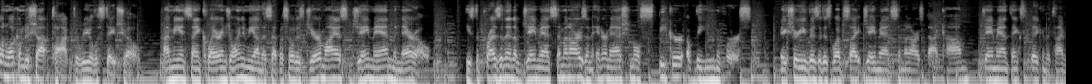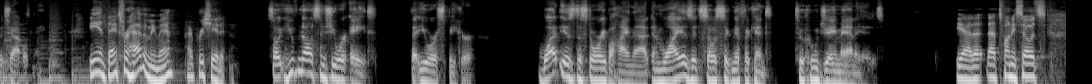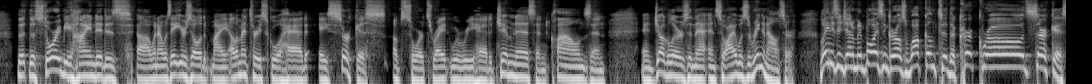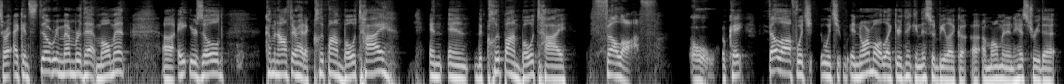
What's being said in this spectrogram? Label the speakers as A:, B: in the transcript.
A: Hello and welcome to Shop Talk, the real estate show. I'm Ian St. Clair, and joining me on this episode is Jeremiah J Man Monero. He's the president of J Man Seminars and international speaker of the universe. Make sure you visit his website, jmanseminars.com. J Man, thanks for taking the time to chat with me.
B: Ian, thanks for having me, man. I appreciate it.
A: So, you've known since you were eight that you were a speaker. What is the story behind that, and why is it so significant to who J Man is?
B: Yeah, that, that's funny. So it's the the story behind it is uh, when I was eight years old, my elementary school had a circus of sorts, right, where we had gymnasts and clowns and and jugglers and that. And so I was the ring announcer. Ladies and gentlemen, boys and girls, welcome to the Kirk Road Circus. Right, I can still remember that moment. Uh, eight years old, coming out there, had a clip on bow tie, and and the clip on bow tie fell off.
A: Oh,
B: okay fell off, which which in normal, like you're thinking this would be like a, a moment in history that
